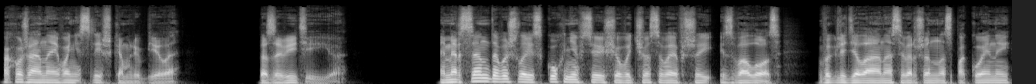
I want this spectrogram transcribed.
Похоже, она его не слишком любила. «Позовите ее». Эмерсенда вышла из кухни, все еще вычесывая в шей из волос. Выглядела она совершенно спокойной,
